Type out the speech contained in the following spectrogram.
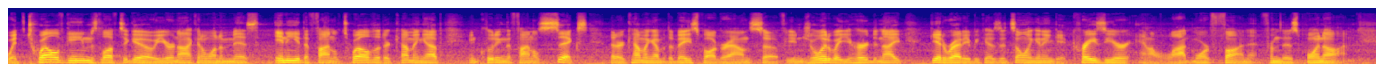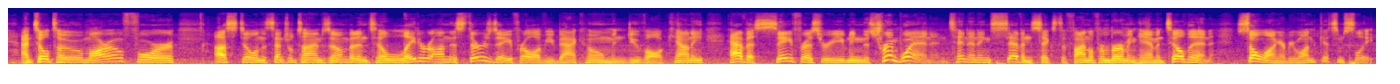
with 12 games left to go. You're not going to want to miss any of the final 12 that are coming up, including the final six that are coming up at the baseball grounds. So if you enjoyed what you heard tonight, get ready because it's only going to get crazier and a lot more fun from this point on. Until tomorrow for us still in the central time zone, but until later on this Thursday for all of you back home in Duval County, have a safe rest of your evening. The Shrimp win in 10 innings, 7 6 the final from Birmingham. Until then, so long, everyone. Get some sleep.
